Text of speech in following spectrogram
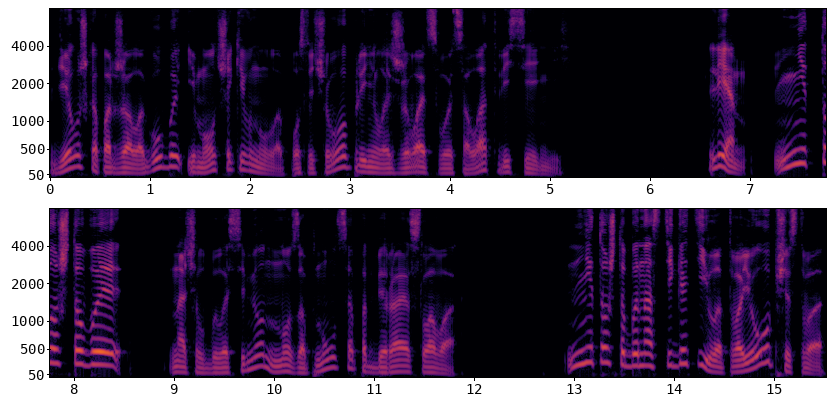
Девушка поджала губы и молча кивнула, после чего принялась жевать свой салат весенний. «Лен, не то чтобы...» — начал было Семен, но запнулся, подбирая слова. «Не то чтобы нас тяготило твое общество,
